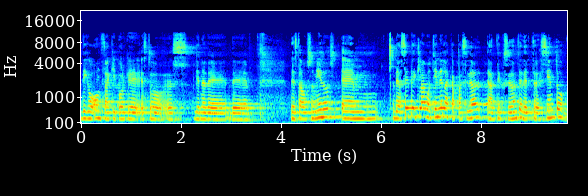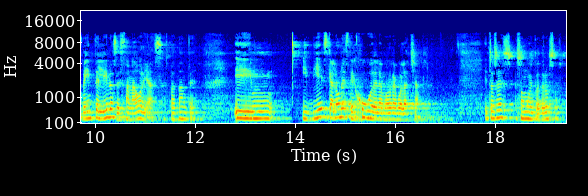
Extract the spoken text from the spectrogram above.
digo onza aquí porque esto es, viene de, de, Estados Unidos, em, de aceite de clavo tiene la capacidad antioxidante de 320 libras de zanahorias, es bastante. Y y 10 galones de jugo de la remolacha. Entonces son muy poderosos.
